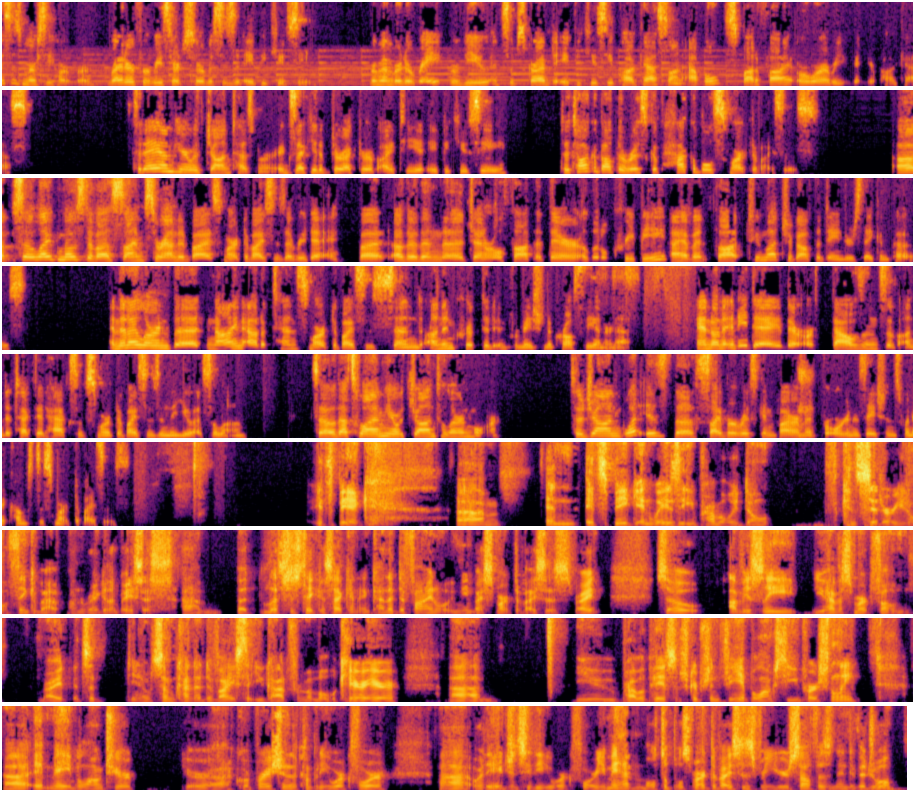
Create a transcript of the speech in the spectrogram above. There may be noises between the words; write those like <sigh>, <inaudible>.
This is Mercy Harper, writer for research services at APQC. Remember to rate, review, and subscribe to APQC podcasts on Apple, Spotify, or wherever you get your podcasts. Today I'm here with John Tesmer, Executive Director of IT at APQC, to talk about the risk of hackable smart devices. Uh, so, like most of us, I'm surrounded by smart devices every day. But other than the general thought that they're a little creepy, I haven't thought too much about the dangers they can pose. And then I learned that nine out of 10 smart devices send unencrypted information across the internet. And on any day, there are thousands of undetected hacks of smart devices in the US alone. So that's why I'm here with John to learn more. So, John, what is the cyber risk environment for organizations when it comes to smart devices? It's big. Um, and it's big in ways that you probably don't consider, you don't think about on a regular basis. Um, but let's just take a second and kind of define what we mean by smart devices, right? So obviously you have a smartphone, right? It's a, you know, some kind of device that you got from a mobile carrier. Um, you probably pay a subscription fee. It belongs to you personally. Uh, it may belong to your your uh, corporation or the company you work for, uh, or the agency that you work for. You may have multiple smart devices for yourself as an individual.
